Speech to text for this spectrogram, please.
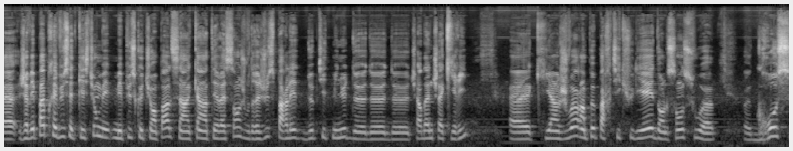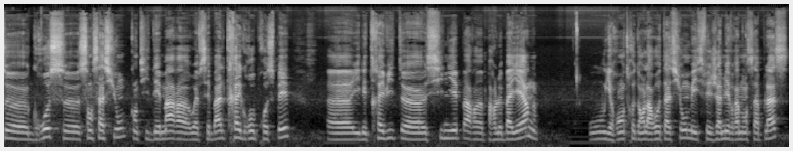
Euh, J'avais pas prévu cette question, mais, mais puisque tu en parles, c'est un cas intéressant. Je voudrais juste parler deux petites minutes de, de, de Shakiri. Euh, qui est un joueur un peu particulier dans le sens où euh, euh, grosse grosse sensation quand il démarre au FC Bâle, très gros prospect. il est très vite signé par par le Bayern où il rentre dans la rotation mais il se fait jamais vraiment sa place.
